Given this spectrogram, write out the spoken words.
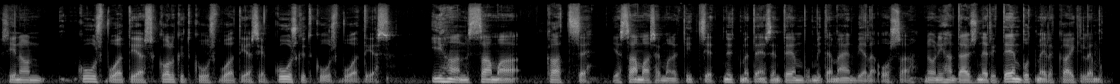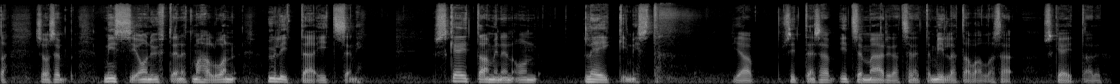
siinä on 6-vuotias, 36-vuotias ja 66-vuotias. Ihan sama katse ja sama semmoinen, että vitsi, että nyt mä teen sen tempun, mitä mä en vielä osaa. Ne on ihan täysin eri temput meille kaikille, mutta se on se missi on yhteen, että mä haluan ylittää itseni. Skeittaaminen on leikkimistä ja sitten sä itse määrität sen, että millä tavalla sä skeittaat.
